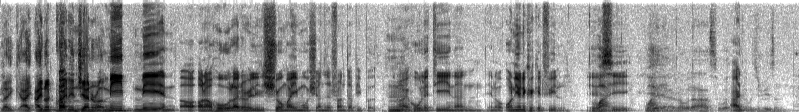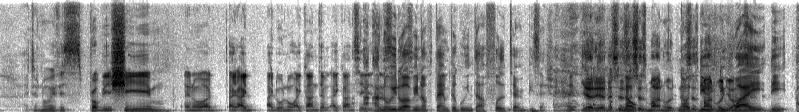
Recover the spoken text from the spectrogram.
like I I not crying in general. Me, me, in, o- on a whole, I don't really show my emotions in front of people. You Mm. know, I hold it in, and you know, only on the cricket field. You Why? See, Why? Yeah, I know what I asked. What, I- what was the reason? I don't know if it's probably shame. You know, I, I, I, I don't know. I can't tell. I can't say. I, I know you don't have enough time to go into a full therapy session, right? yeah, yeah. This is Now- this is manhood. Now, this is the, manhood. the why answered. the I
